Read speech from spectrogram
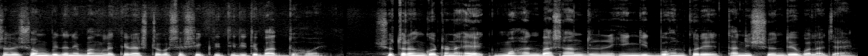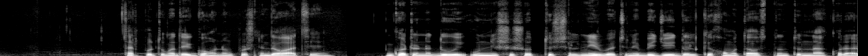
সালের সংবিধানে বাংলাকে রাষ্ট্রভাষা স্বীকৃতি দিতে বাধ্য হয়। সুতরাং ঘটনা এক, মহান ভাষা আন্দোলনের ইঙ্গিত বহন করে তা নিঃসন্দেহে বলা যায়। তারপর তোমাদের গহনং প্রশ্নে দেওয়া আছে, ঘটনা দুই, উনিশশো সালে নির্বাচনে বিজয়ী দলকে ক্ষমতা হস্তান্তর না করার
